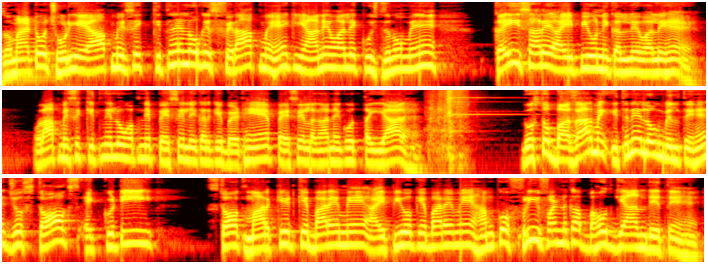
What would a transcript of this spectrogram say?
जोमैटो छोड़िए, आप में से कितने लोग इस फिराक में हैं कि आने वाले कुछ दिनों में कई सारे आईपीओ निकलने वाले हैं? और आप में से कितने लोग अपने पैसे लेकर के बैठे हैं, पैसे लगाने को तैयार हैं? दोस्तों, बाज़ार में इतने लोग मिलते हैं जो स्टॉक्स, इक्विटी, स्टॉक मार्केट के बारे में, आईपीओ के बारे में हमको फ्री फंड का बहुत ज्ञान देते हैं।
